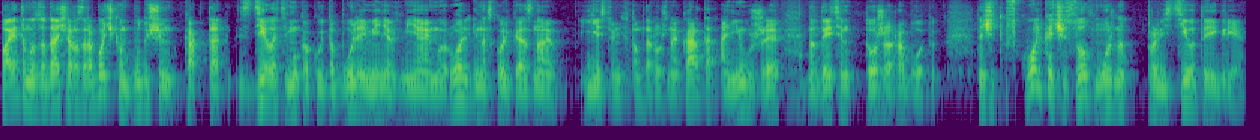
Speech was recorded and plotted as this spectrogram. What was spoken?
Поэтому задача разработчикам в будущем как-то сделать ему какую-то более-менее вменяемую роль. И насколько я знаю, есть у них там дорожная карта, они уже над этим тоже работают. Значит, сколько часов можно провести в этой игре?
